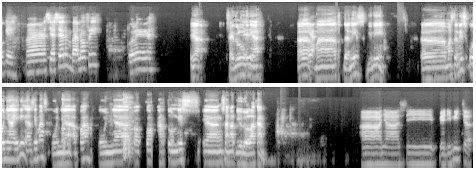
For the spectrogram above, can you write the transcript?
Oke, Mas Yasir, Mbak Novri, boleh Ya, saya dulu mungkin ya. Eh, Ya. Mas Danis, gini. Eh, Mas Danis punya ini nggak sih Mas? Punya apa? Punya tokoh kartunis yang sangat diidolakan? Eh, hanya si Bedi Mice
